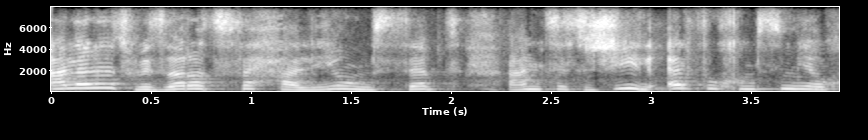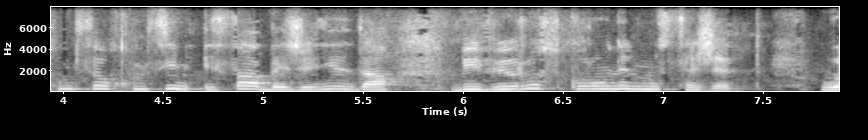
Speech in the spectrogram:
أعلنت وزارة الصحة اليوم السبت عن تسجيل 1555 إصابة جديدة بفيروس كورونا المستجد و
